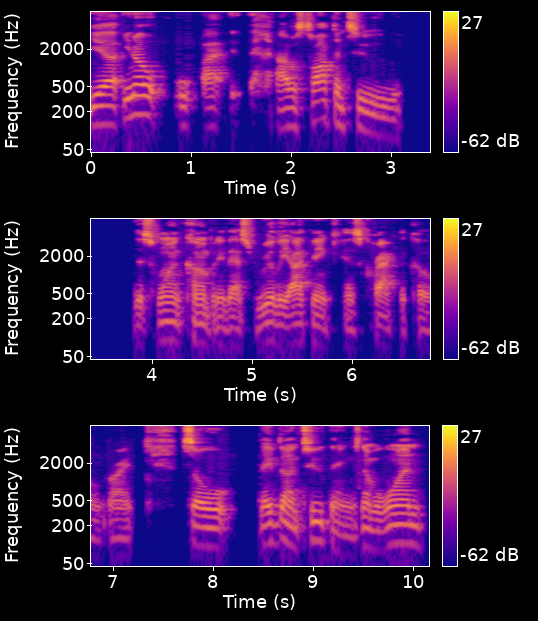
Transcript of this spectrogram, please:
yeah you know i i was talking to this one company that's really i think has cracked the code right? So they've done two things. Number one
